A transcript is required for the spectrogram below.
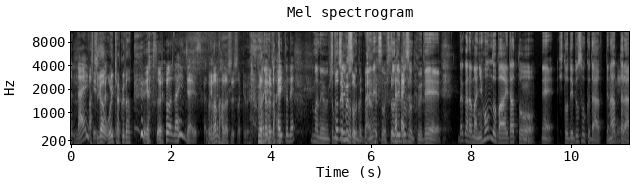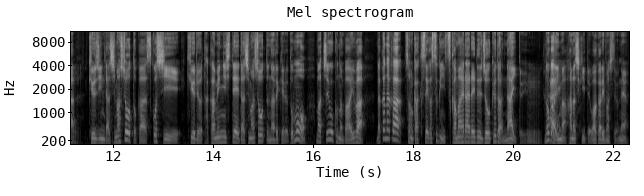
う。ないですあ違う俺客だって。いやそれはないんじゃないですかね。何の話でしたっけね。バイトね。まあね、人手不足。の場合ね、そう人手不足で、だからまあ日本の場合だと、ね、人手不足だってなったらうん、求人出しましょうとか、少し給料高めにして出しましょうってなるけれども、まあ中国の場合は、なかなかその学生がすぐに捕まえられる状況ではないというのはい。が今話聞いて分かりましたよね。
